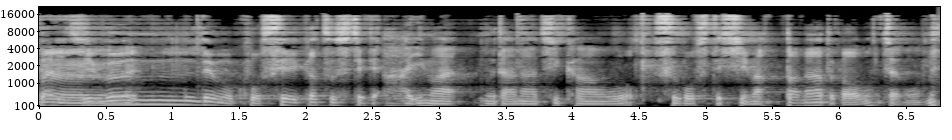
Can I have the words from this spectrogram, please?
ぱり自分でもこう生活してて、ああ、今無駄な時間を過ごしてしまったなとか思っちゃうもんね。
